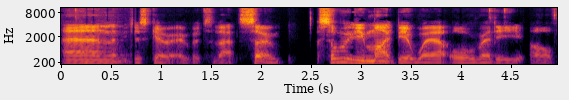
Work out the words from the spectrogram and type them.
And let me just go over to that. So some of you might be aware already of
